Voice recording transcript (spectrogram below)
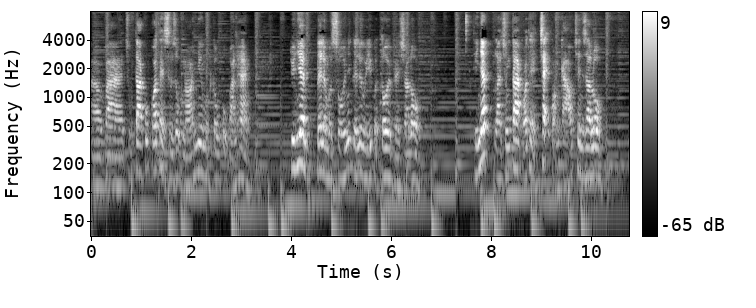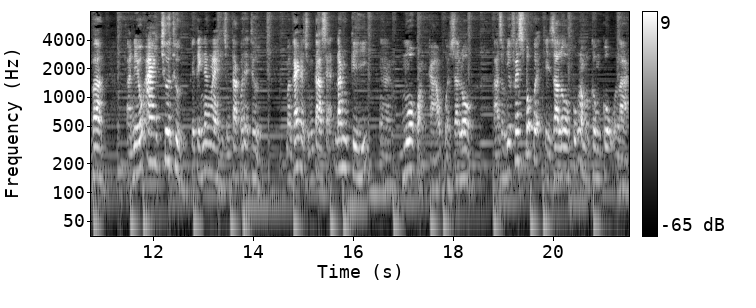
À, và chúng ta cũng có thể sử dụng nó như một công cụ bán hàng. Tuy nhiên đây là một số những cái lưu ý của tôi về Zalo. Thứ nhất là chúng ta có thể chạy quảng cáo trên Zalo. Và à, nếu ai chưa thử cái tính năng này thì chúng ta có thể thử. Bằng cách là chúng ta sẽ đăng ký à, mua quảng cáo của Zalo. À, giống như Facebook ấy, thì Zalo cũng là một công cụ là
